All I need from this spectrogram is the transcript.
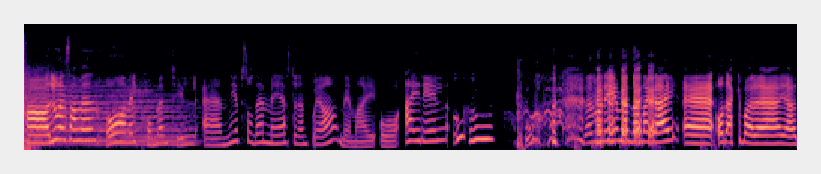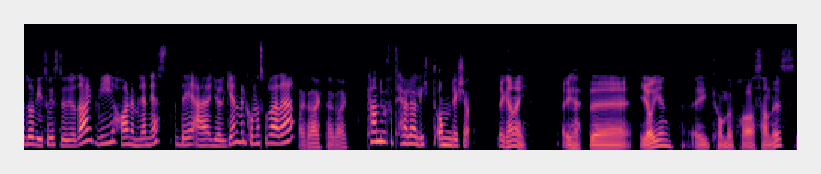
Hallo, alle sammen, og velkommen til en ny episode med Studentboja. med meg og Eiril. Uhu. Den var ny, men den er grei. Eh, og det er ikke bare jeg du og vi to i studio i dag. Vi har nemlig en gjest. Det er Jørgen. Velkommen skal du være. Takk, takk, takk, takk. Kan du fortelle litt om deg sjøl? Det kan jeg. Jeg heter Jørgen. Jeg kommer fra Sandnes,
